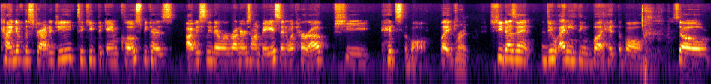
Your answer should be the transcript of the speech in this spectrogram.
kind of the strategy to keep the game close because obviously there were runners on base, and with her up, she hits the ball. Like right. she doesn't do anything but hit the ball. so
